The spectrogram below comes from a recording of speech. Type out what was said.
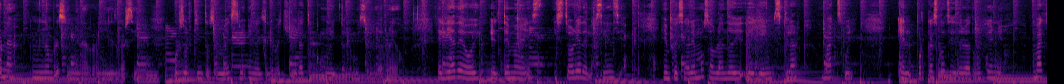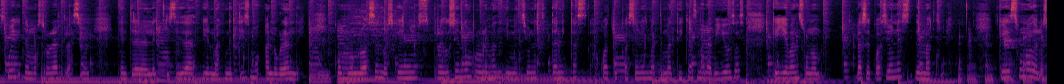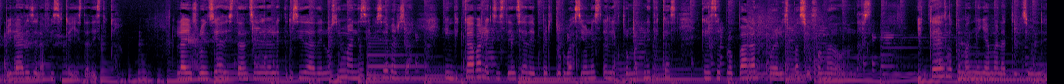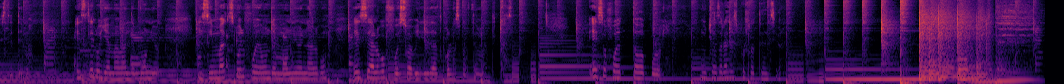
Hola, mi nombre es Jimena Ramírez García. Curso el quinto semestre en el Telebachillerato Comunitario Misión de Arnedo. El día de hoy el tema es Historia de la Ciencia. Empezaremos hablando de James Clark Maxwell, el por qué es considerado un genio, Maxwell demostró la relación entre la electricidad y el magnetismo a lo grande, como lo hacen los genios, reduciendo un problema de dimensiones titánicas a cuatro ecuaciones matemáticas maravillosas que llevan su nombre, las ecuaciones de Maxwell, que es uno de los pilares de la física y estadística. La influencia a distancia de la electricidad en los imanes y viceversa indicaba la existencia de perturbaciones electromagnéticas que se propagan por el espacio formado de ondas. ¿Y qué es lo que más me llama la atención de este tema? Es que lo llamaban demonio, y si Maxwell fue un demonio en algo, ese algo fue su habilidad con las matemáticas. Eso fue todo por hoy. Muchas gracias por su atención.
